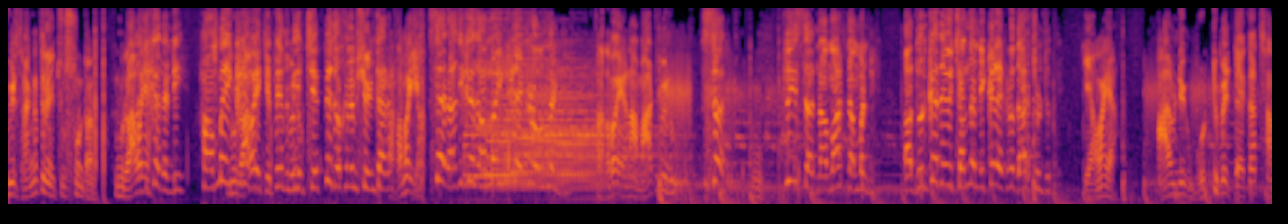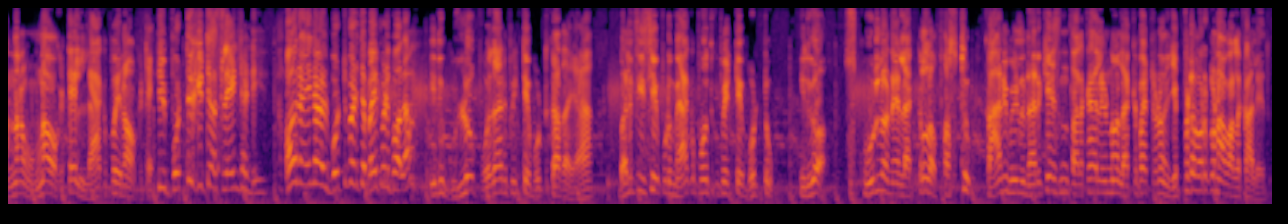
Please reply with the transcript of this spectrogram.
వీడి సంగతి నేను చూసుకుంటాను. నువ్వు రావయ్యా. కదండి. ఆ అమ్మాయి నువ్వు రావయ్య, చెప్పేది విను. నేను చెప్పేది ఒక నిమిషం వింటారా? రావయ్య. సార్ అది కాదు అమ్మాయి ఇక్కడ ఎక్కడ ఉందండి. చదవయ్యా నా మాట విను. సార్ ప్లీజ్ సార్ నా మాట నమ్మండి. ఆ దుర్గాదేవి చందన్ ఇక్కడ ఎక్కడ దాచుంటుంది ఏమయ్యా ఆవిడ నీకు బొట్టు పెట్టాక చందనం ఉన్నా ఒకటే లేకపోయినా ఒకటే. ఈ బొట్టు గిట్టి అసలు ఏంటండి? అవును అయినా వాళ్ళు బొట్టు పెడితే భయపడిపోవాలా? ఇది గుళ్ళో పూజారి పెట్టే బొట్టు కాదయా బలి తీసి ఇప్పుడు మేకపోతుకు పెట్టే బొట్టు. ఇదిగో స్కూల్లో నేను లెక్కల్లో ఫస్ట్. కానీ వీళ్ళు నరికేసిన తలకాయలు ఎన్నో లెక్క పెట్టడం ఇప్పటి వరకు నా వల్ల కాలేదు.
